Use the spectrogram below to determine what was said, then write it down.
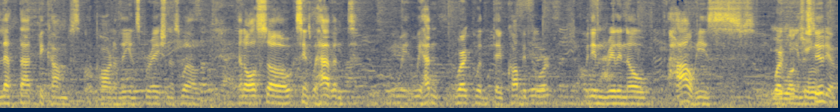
let that become a part of the inspiration as well and also since we haven't we, we hadn't worked with Dave Cobb before we didn't really know how he's working, in the studio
